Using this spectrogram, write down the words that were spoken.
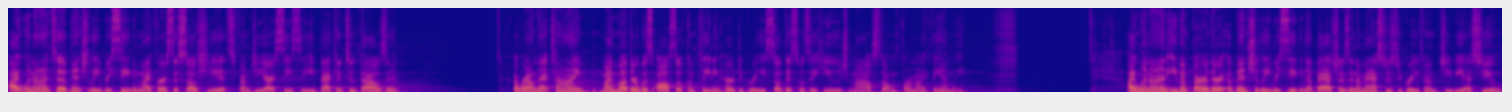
I went on to eventually receiving my first associates from GRCC back in 2000. Around that time, my mother was also completing her degree, so this was a huge milestone for my family. I went on even further, eventually receiving a bachelor's and a master's degree from GVSU.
